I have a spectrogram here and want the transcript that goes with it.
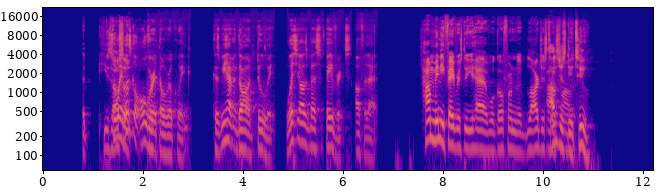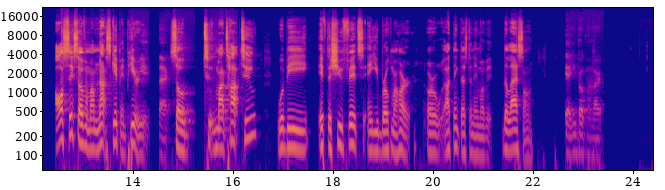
He's So also wait, let's go over it though real quick, because we haven't gone through it. What's y'all's best favorites off of that? How many favorites do you have? We'll go from the largest. To I'll the just do smallest. two. All six of them, I'm not skipping. Period. Facts. So, two, my top two would be "If the Shoe Fits" and "You Broke My Heart," or I think that's the name of it. The last song. Yeah, you broke my heart.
